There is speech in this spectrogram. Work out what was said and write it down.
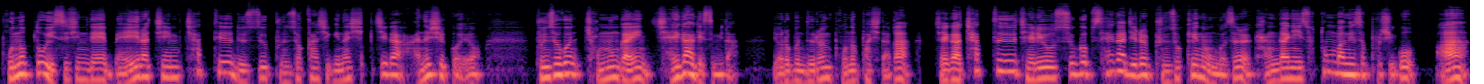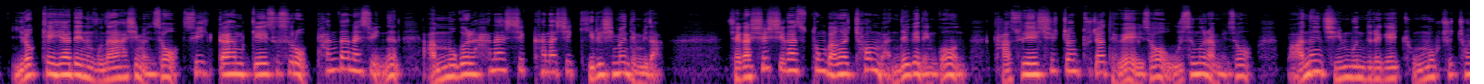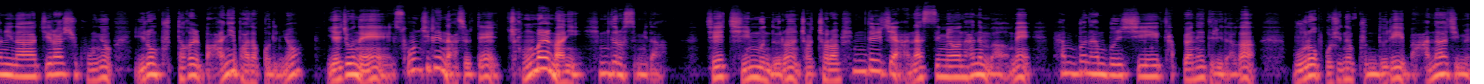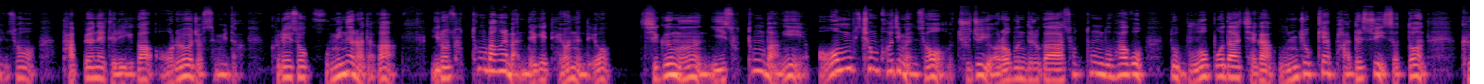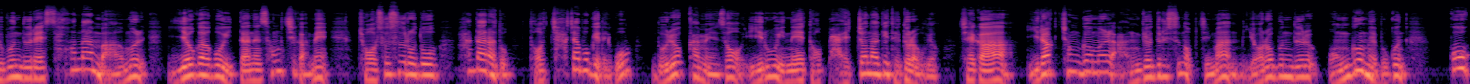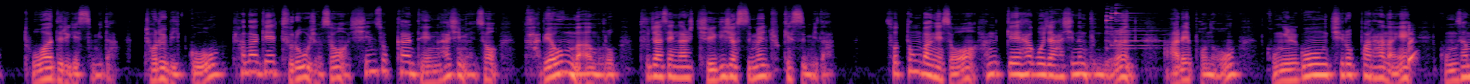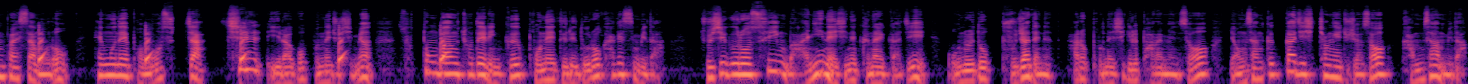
본업도 있으신데 매일 아침 차트 뉴스 분석하시기는 쉽지가 않으실 거예요. 분석은 전문가인 제가 하겠습니다. 여러분들은 본업하시다가 제가 차트, 재료, 수급 세 가지를 분석해 놓은 것을 간간히 소통방에서 보시고 아, 이렇게 해야 되는구나 하시면서 수익과 함께 스스로 판단할 수 있는 안목을 하나씩 하나씩 기르시면 됩니다. 제가 실시간 소통방을 처음 만들게 된 건 다수의 실전 투자 대회에서 우승을 하면서 많은 지인분들에게 종목 추천이나 찌라시 공유 이런 부탁을 많이 받았거든요. 예전에 손실이 났을 때 정말 많이 힘들었습니다. 제 지인분들은 저처럼 힘들지 않았으면 하는 마음에 한 분 한 분씩 답변해 드리다가 물어보시는 분들이 많아지면서 답변해 드리기가 어려워졌습니다. 그래서 고민을 하다가 이런 소통방을 만들게 되었는데요. 지금은 이 소통방이 엄청 커지면서 주주 여러분들과 소통도 하고 또 무엇보다 제가 운 좋게 받을 수 있었던 그분들의 선한 마음을 이어가고 있다는 성취감에 저 스스로도 하나라도 더 찾아보게 되고 노력하면서 이로 인해 더 발전하게 되더라고요. 제가 일확천금을 안겨드릴 수는 없지만 여러분들 원금 회복은 꼭 도와드리겠습니다. 저를 믿고 편하게 들어오셔서 신속한 대응하시면서 가벼운 마음으로 투자 생활 즐기셨으면 좋겠습니다. 소통방에서 함께 하고자 하시는 분들은 아래 번호 010-7581에 0383으로 행운의 번호 숫자 7이라고 보내주시면 소통방 초대 링크 보내드리도록 하겠습니다. 주식으로 수익 많이 내시는 그날까지 오늘도 부자 되는 하루 보내시길 바라면서 영상 끝까지 시청해 주셔서 감사합니다.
